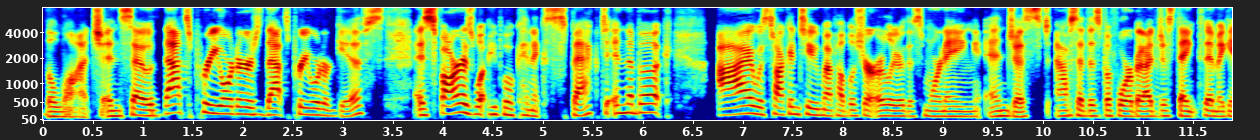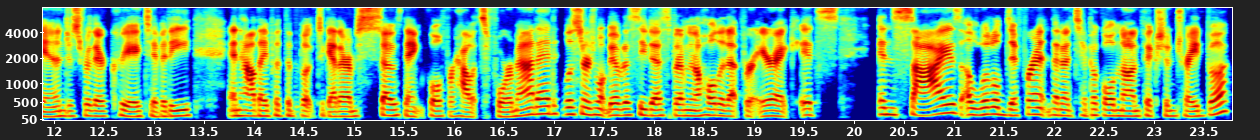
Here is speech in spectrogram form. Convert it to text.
the launch. And so that's pre orders, that's pre order gifts. As far as what people can expect in the book, I was talking to my publisher earlier this morning and just, I've said this before, but I just thanked them again just for their creativity and how they put the book together. I'm so thankful for how it's formatted. Listeners won't be able to see this, but I'm going to hold it up for Eric. It's, in size a little different than a typical nonfiction trade book,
